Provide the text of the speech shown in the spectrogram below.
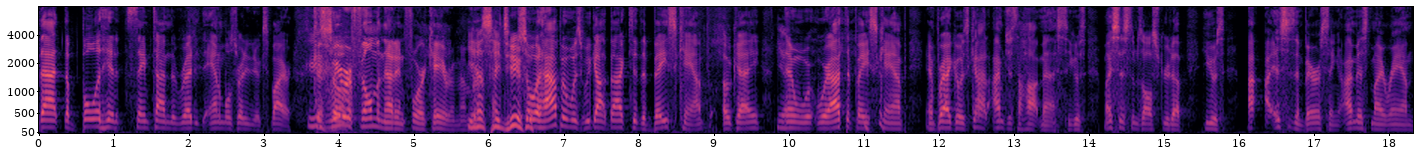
Coincidence that the bullet hit at the same time the ready the animal's ready to expire. Because So- we were filming that in 4K, remember? Yes, I do. So what happened was we got back to the base camp, okay, Yeah. and we're, we're at the base camp, and Brad goes, "God, I'm just a hot mess." He goes, "My system's all screwed up." He goes, I, I, "This is embarrassing. I missed my ram,"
